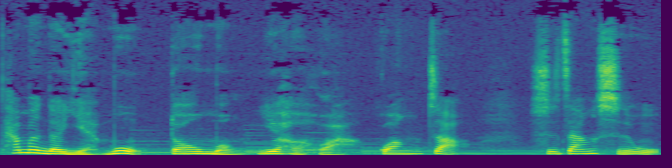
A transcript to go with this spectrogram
他们的眼目都蒙耶和华光照。十章十五。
